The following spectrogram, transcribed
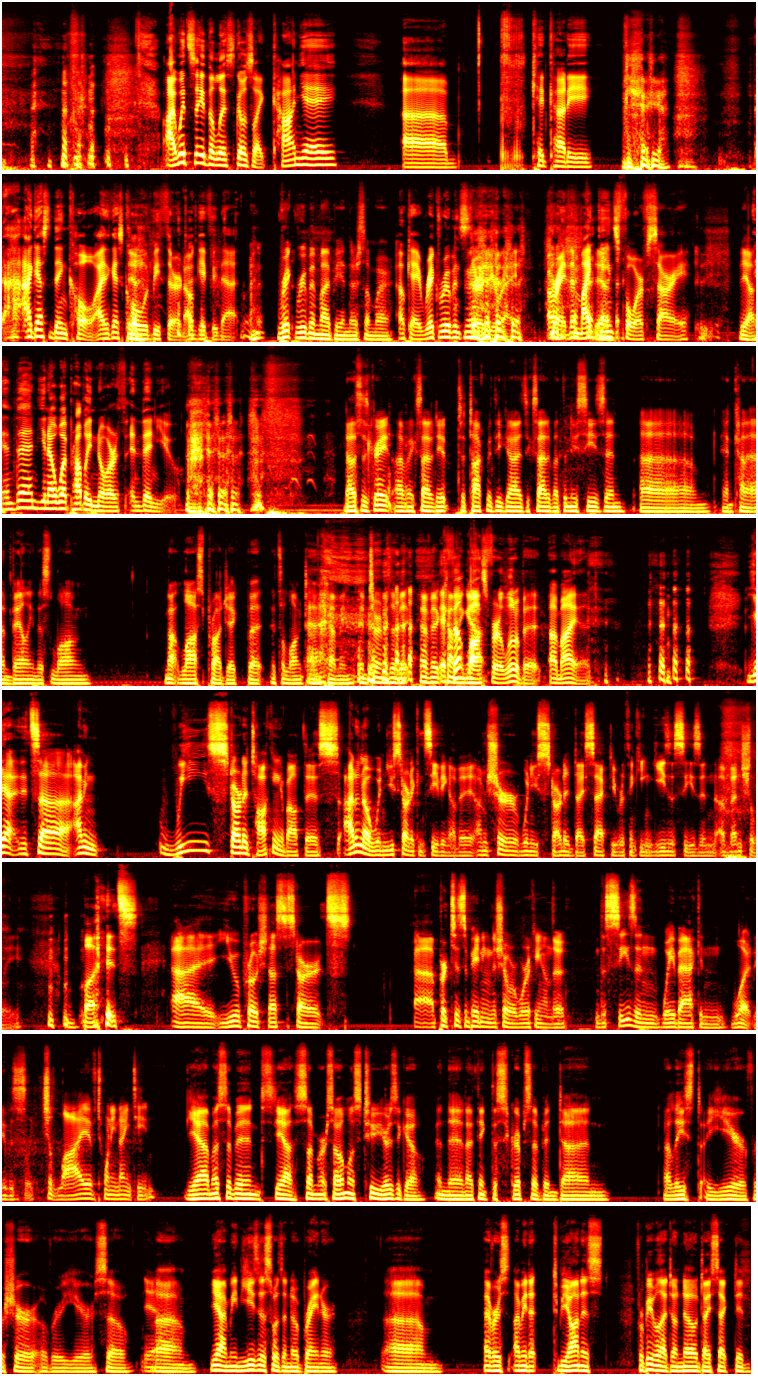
I would say the list goes like Kanye, uh, Kid Cudi. yeah. I guess then Cole. I guess Cole Yeah. would be third. I'll give you that. Rick Rubin might be in there somewhere. Okay, Rick Rubin's third. You're right. All right, then Mike Yeah. Dean's fourth. Sorry. Yeah. And then you know what? Probably North, and then you. no, this is great. I'm excited to, to talk with you guys. Excited about the new season um, and kind of unveiling this long, not lost project, but it's a long time coming in terms of it of it, It felt coming lost out. for a little bit on my end. Yeah, it's uh I mean we started talking about this. I don't know when you started conceiving of it. I'm sure when you started Dissect, you were thinking Yeezus season eventually. but it's uh you approached us to start uh participating in the show or working on the the season way back in what? It was like July of 2019. Yeah, it must have been yeah summer, so almost two years ago. And then I think the scripts have been done at least a year for sure, over a year. So Yeah. um, yeah. I mean, Yeezus was a no brainer. Um, ever, I mean, to be honest, for people that don't know, dissected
